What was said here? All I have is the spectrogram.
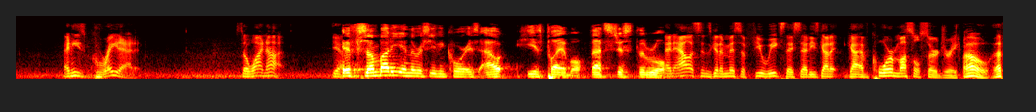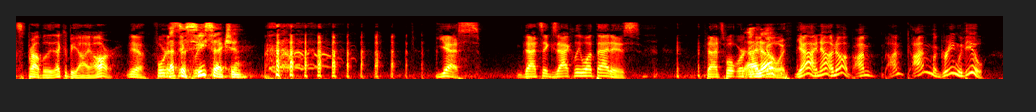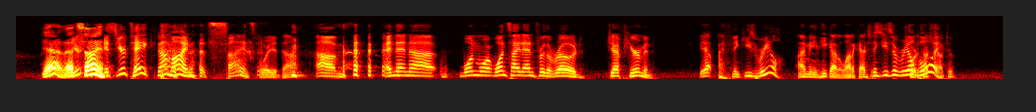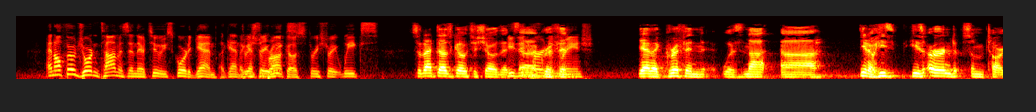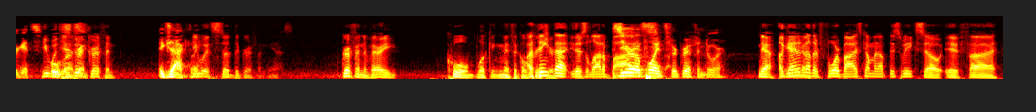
and he's great at it. So why not? Yeah. If somebody in the receiving core is out, he is playable. That's just the rule. And Allison's gonna miss a few weeks. They said he's got to got to have core muscle surgery. oh, that's probably that could be IR. Yeah, four to That's a six weeks. C-section. Yes, that's exactly what that is. That's what we're gonna go with. Yeah, I know. No, I'm I'm I'm agreeing with you. Yeah, that's You're- science. It's your take, not mine. that's science for you, Don. Um, and then uh, one more, one tight end for the road, Jeff Heuerman. Yep. I think he's real. I mean, he got a lot of catches. I think he's a real boy. touchdown, too. And I'll throw Jordan Thomas in there too. He scored again. Again, three against the Broncos, weeks. three straight weeks. so that does go to show that He's in uh, Griffin. range. Yeah, that Griffin was not. Uh, you know, he's he's earned some targets. He over withstood Griffin. Griffin. Exactly. He withstood the Griffin. Yes. Griffin, a very cool looking mythical Creature. I think that there's a lot of buys. Zero points for Gryffindor. Yeah. Again, there go. another four buys coming up this week. So if uh,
